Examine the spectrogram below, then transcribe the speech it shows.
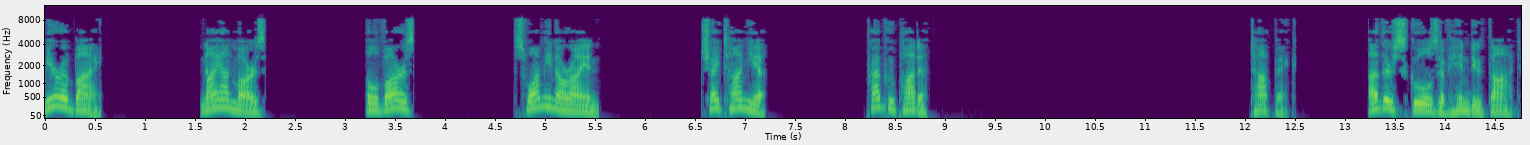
Mirabai Nayanmars Alvars Swaminarayan Chaitanya Prabhupada. Other schools of Hindu thought.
